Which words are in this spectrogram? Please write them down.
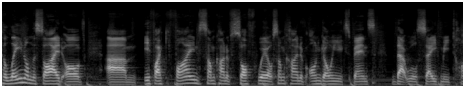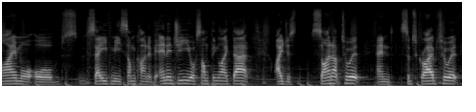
to lean on the side of um, if I find some kind of software or some kind of ongoing expense that will save me time or, or, save me some kind of energy or something like that, I just sign up to it and subscribe to it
